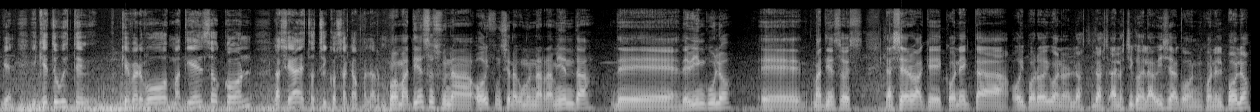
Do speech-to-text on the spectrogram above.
Bien, ¿y qué tuviste que ver vos, Matienzo, con la llegada de estos chicos acá a Palermo? Bueno, Matienzo es una, hoy funciona como una herramienta de, vínculo. Eh, Matienzo es la yerba que conecta hoy por hoy bueno, a los chicos de la villa con, el polo.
